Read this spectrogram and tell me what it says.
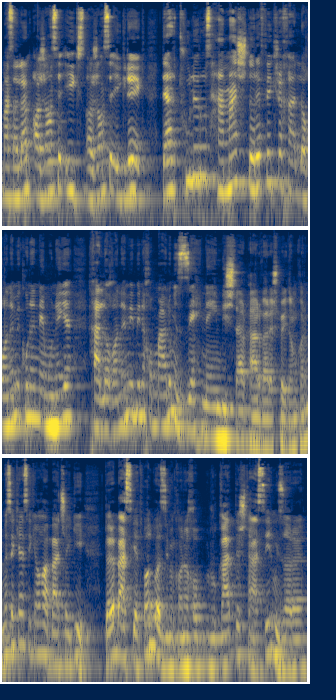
مثلا آژانس X آژانس Y در طول روز همش داره فکر خلاقانه می‌کنه نمونه خلاقانه می‌بینه. خب معلومه ذهن این بیشتر پرورش پیدا می‌کنه. مثل کسی که آقا بچگی داره بسکتبال بازی می‌کنه خب رو قدش تاثیر می‌ذاره.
